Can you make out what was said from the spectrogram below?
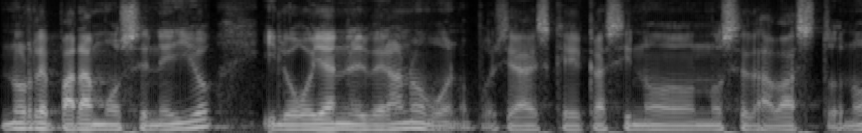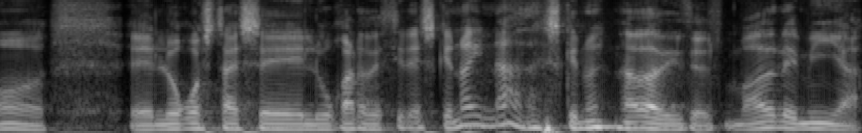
no reparamos en ello y luego ya en el verano, bueno, pues ya es que casi no, no se da abasto, ¿no? Eh, luego está ese lugar de decir, es que no hay nada, es que no hay nada, dices, madre mía.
